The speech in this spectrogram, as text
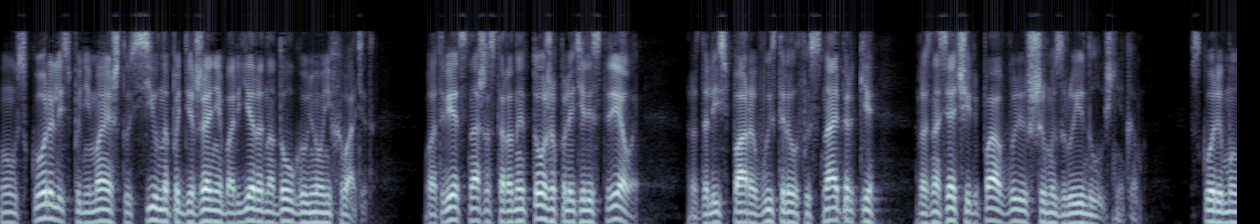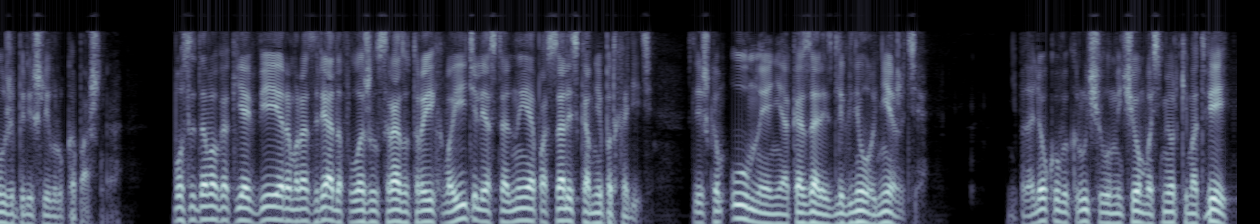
Мы ускорились, понимая, что сил на поддержание барьера надолго у него не хватит. В ответ с нашей стороны тоже полетели стрелы. Раздались пары выстрелов из снайперки, разнося черепа вылезшим из руин лучникам. Вскоре мы уже перешли в рукопашную. После того, как я веером разрядов уложил сразу троих воителей, остальные опасались ко мне подходить. Слишком умные они оказались для гнилой нежити. Неподалеку выкручивал мечом восьмерки Матвей.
